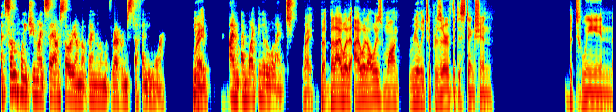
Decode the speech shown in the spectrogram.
at some point you might say, I'm sorry, I'm not going along with the Reverend stuff anymore. You right. Know, I'm, I'm wiping it all out. Right. But but I would I would always want really to preserve the distinction between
